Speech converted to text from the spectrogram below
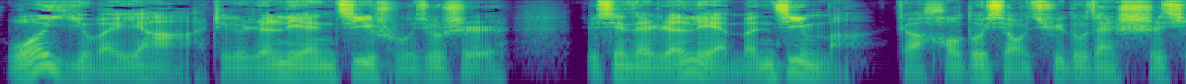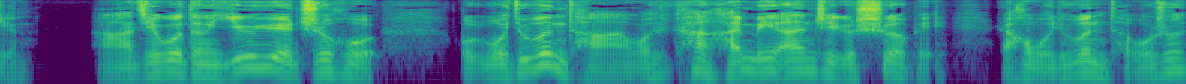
我以为呀，这个人脸技术就是就现在人脸门禁嘛，这好多小区都在实行啊。结果等一个月之后。我我就问他，我看还没安这个设备，然后我就问他，我说，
